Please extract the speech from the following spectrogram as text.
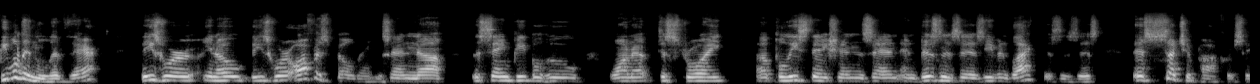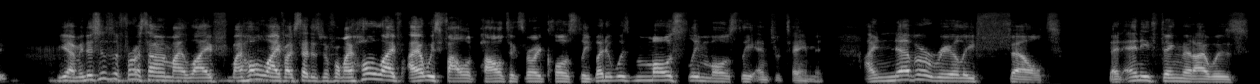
People didn't live there. These were you know these were office buildings, and uh, the same people who want to destroy uh, police stations and and businesses, even black businesses. There's such hypocrisy. Yeah, I mean, this is the first time in my life, my whole life, I've said this before, my whole life, I always followed politics very closely, but it was mostly, mostly entertainment. I never really felt that anything that I was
